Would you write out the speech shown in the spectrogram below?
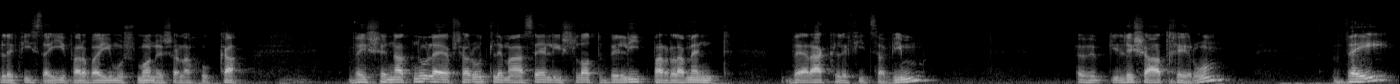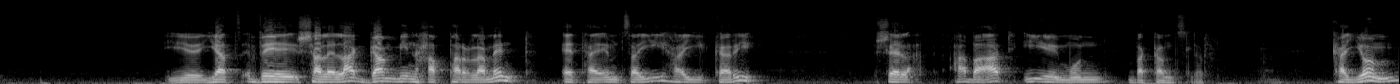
לפי סעיף 48 של החוקה, ושנתנו לה אפשרות למעשה לשלוט בלי פרלמנט ורק לפי צווים לשעת חירום, ו... ושללה גם מן הפרלמנט את האמצעי העיקרי של הבעת אי אמון בקנצלר. כיום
